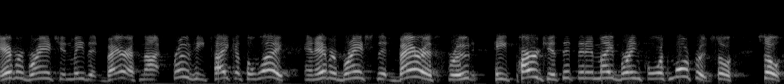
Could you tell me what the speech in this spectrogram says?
Every branch in me that beareth not fruit, he taketh away, and every branch that beareth fruit, he purgeth it, that it may bring forth more fruit. So, so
